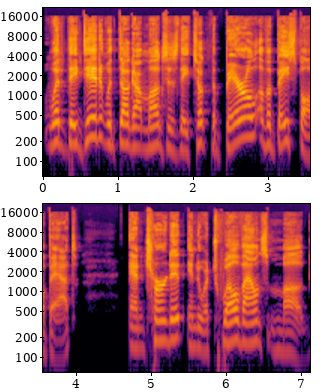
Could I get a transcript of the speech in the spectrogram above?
what they did with dugout mugs is they took the barrel of a baseball bat and turned it into a 12 ounce mug.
